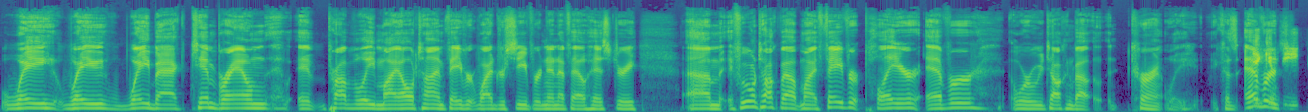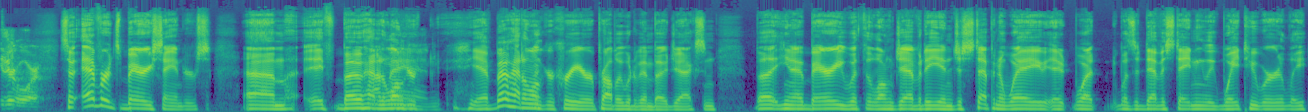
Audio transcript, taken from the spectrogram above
way, way, way back. Tim Brown, it, probably my all-time favorite wide receiver in NFL history. Um, if we want to talk about my favorite player ever, or are we talking about currently? Because Everett, be either or. So Everett's Barry Sanders. Um, if Bo had my a longer, man. yeah, if Bo had a longer career, it probably would have been Bo Jackson. But you know, Barry with the longevity and just stepping away at what was a devastatingly way too early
